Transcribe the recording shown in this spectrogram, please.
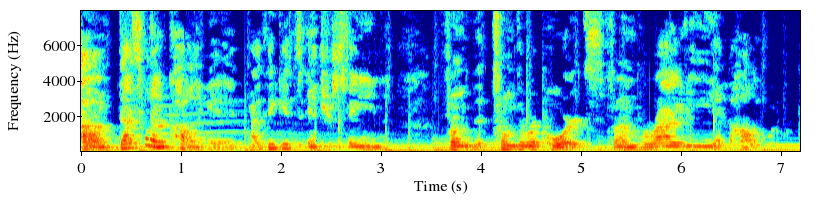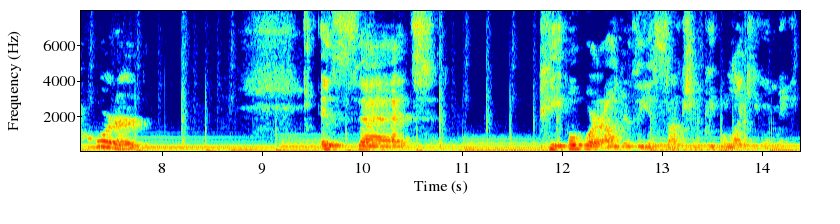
Um, that's what I'm calling it. I think it's interesting from the from the reports from Variety and the Hollywood Reporter is that people were under the assumption, people like you and me,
